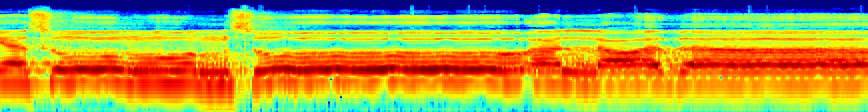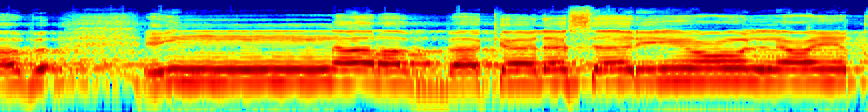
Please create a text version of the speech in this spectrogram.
يسومهم سوء العذاب. إن ربك لسريع العقاب.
